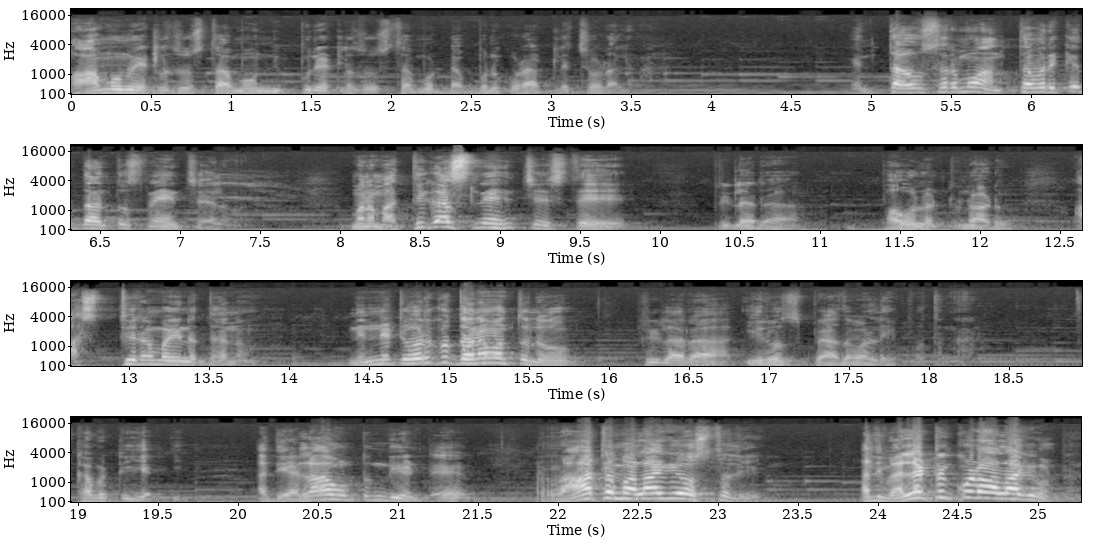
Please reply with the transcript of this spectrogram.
పామును ఎట్లా చూస్తామో నిప్పును ఎట్లా చూస్తామో డబ్బును కూడా అట్లే చూడాలి మనం. ఎంత అవసరమో అంతవరకే దాంతో స్నేహం చేయాలి మనం. మనం అతిగా స్నేహం చేస్తే ప్రిలరా పౌలు అంటున్నాడు అస్థిరమైన ధనం. నిన్నటి వరకు ధనవంతులు ప్రిలరా ఈరోజు పేదవాళ్ళు అయిపోతున్నారు. కాబట్టి అది ఎలా ఉంటుంది అంటే రావటం అలాగే వస్తుంది. అది వెళ్ళటం కూడా అలాగే ఉంటుంది.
